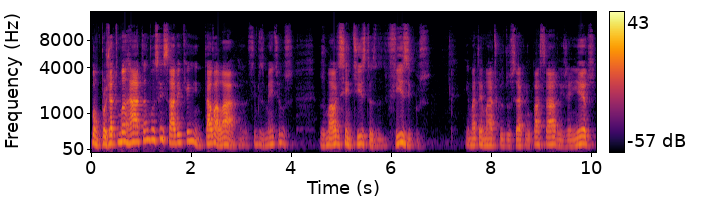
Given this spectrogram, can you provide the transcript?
Bom, projeto Manhattan, vocês sabem quem estava lá, simplesmente os, os maiores cientistas físicos e matemáticos do século passado, engenheiros,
